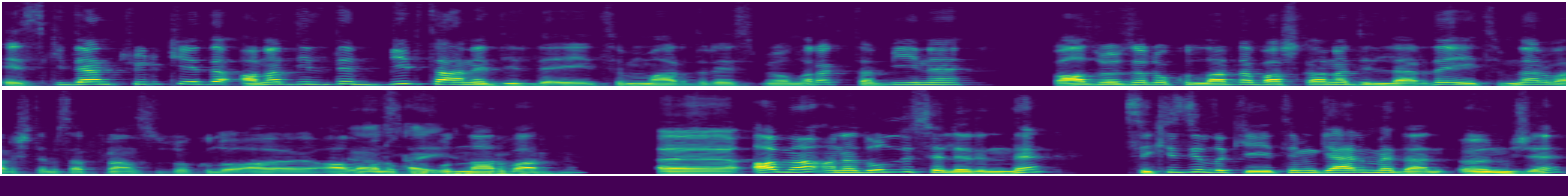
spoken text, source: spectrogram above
Eskiden Türkiye'de ana dilde bir tane dilde eğitim vardı resmi olarak. Tabii yine bazı özel okullarda başka ana dillerde eğitimler var. İşte mesela Fransız okulu, Alman okulu bunlar var. Ee, ama Anadolu liselerinde 8 yıllık eğitim gelmeden önce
